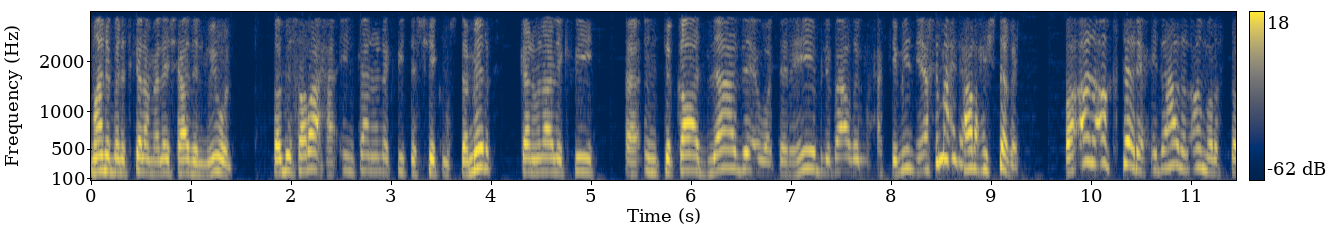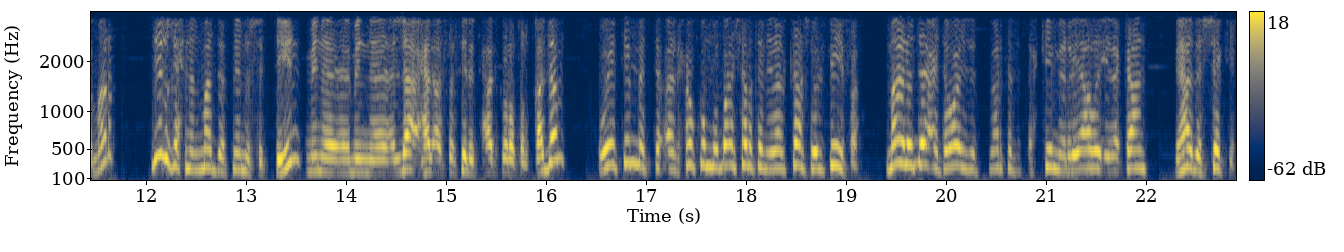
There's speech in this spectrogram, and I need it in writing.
ما نبي نتكلم على إيش هذه الميول. فبصراحة إن كان هناك في تشكيك مستمر كان هنالك في آه، انتقاد لاذع وترهيب لبعض المحكمين يا أخي ما حد راح يشتغل. فأنا أقترح إذا هذا الأمر استمر نلغي إحنا المادة 62 من من اللائحة الأساسية لاتحاد كرة القدم ويتم الحكم مباشرة إلى الكاس والفيفا. ما له داعي تواجد مركز التحكيم الرياضي إذا كان بهذا الشكل.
